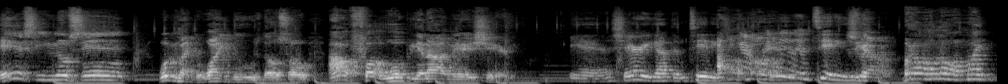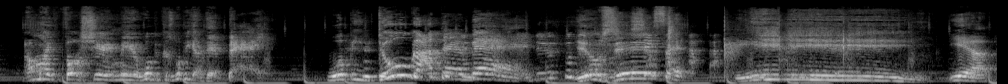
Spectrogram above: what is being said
and she, you know, what I'm saying Whoopi like the white dudes though. So I'll fuck Whoopi and I'll marry Sherri. Yeah, Sherri got them titties. She got rid of them titties. She got, but I don't know. I might, I might fuck Sherri and marry Whoopi because Whoopi got that bag. Whoopi do got that bag. You know what I'm saying? She said, Eee. yeah.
